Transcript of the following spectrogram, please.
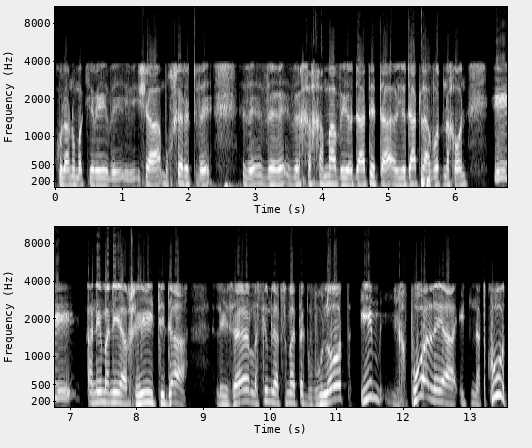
כולנו מכירים, והיא אישה מוכשרת ו, ו, ו, וחכמה ויודעת את ה, יודעת לעבוד נכון. היא, אני מניח שהיא תדע להיזהר, לשים לעצמה את הגבולות. אם יכפו עליה התנתקות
